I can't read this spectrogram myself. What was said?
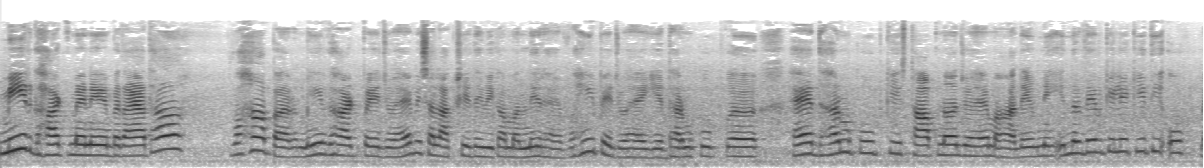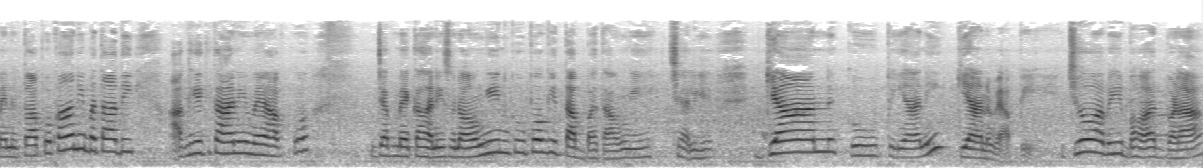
मीर घाट मैंने बताया था। वहाँ पर मीर घाट पे जो है विशालाक्षी देवी का मंदिर है। वहीं पे जो है ये धर्मकूप है। धर्मकूप की स्थापना जो है महादेव ने इंद्रदेव के लिए की थी। ओह, मैंने तो आपको कहानी बता दी। आगे की कहानी मैं आपको जब मैं कहानी सुनाऊँगी इन कूपों की, तब बताऊँगी। चलिए, ज्ञान कूप यानी ज्ञान व्यापी, जो अभी बहुत बड़ा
